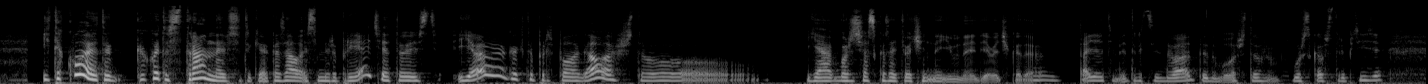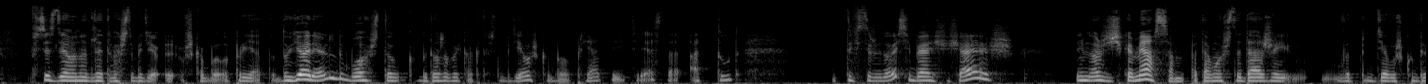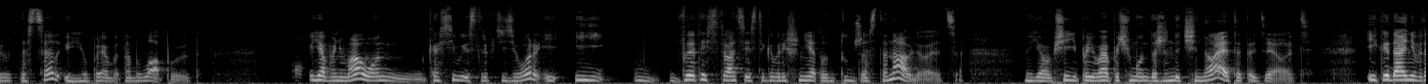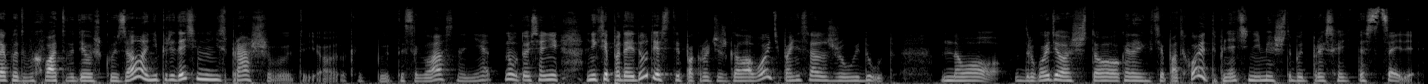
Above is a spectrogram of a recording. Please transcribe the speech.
И такое, это какое-то странное все таки оказалось мероприятие. То есть я как-то предполагала, что я, можно сейчас сказать, очень наивная девочка, да. Таня, тебе 32, ты думала, что в мужском стриптизе все сделано для того, чтобы девушка было приятно. Но я реально думала, что как бы должно быть как-то, чтобы девушка было приятно и интересно. А тут ты все равно себя ощущаешь немножечко мясом, потому что даже вот девушку берут на сцену, и ее прямо там лапают. Я понимаю, он красивый стриптизер, и, и в этой ситуации, если ты говоришь нет, он тут же останавливается. Но я вообще не понимаю, почему он даже начинает это делать. И когда они вот так вот выхватывают девушку из зала, они перед этим не спрашивают ее, как бы, ты согласна, нет? Ну, то есть они, они к тебе подойдут, если ты покрутишь головой, типа, они сразу же уйдут. Но другое дело, что когда они к тебе подходят, ты понятия не имеешь, что будет происходить на сцене.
